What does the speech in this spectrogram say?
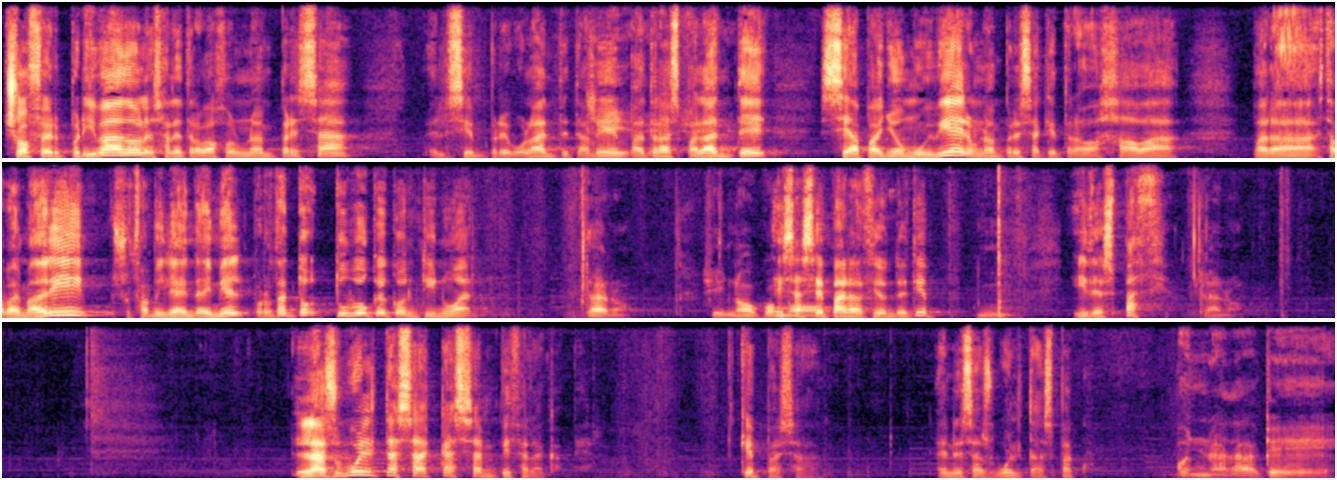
Chofer privado, le sale trabajo en una empresa, él siempre volante también, Sí, para atrás, sí, para adelante, se apañó muy bien, una empresa que trabajaba para, estaba en Madrid, su familia en Daimiel, por lo tanto tuvo que continuar Claro. Si no, como... esa separación de tiempo Mm, y de espacio. Claro. Las vueltas a casa empiezan a cambiar. ¿Qué pasa en esas vueltas, Paco? Pues nada, que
